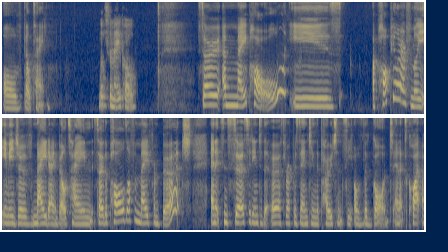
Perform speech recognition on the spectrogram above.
of Beltane. What's the maypole? So, a maypole is a popular and familiar image of May Day in Beltane. So, the pole's often made from birch and it's inserted into the earth, representing the potency of the god. And it's quite a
